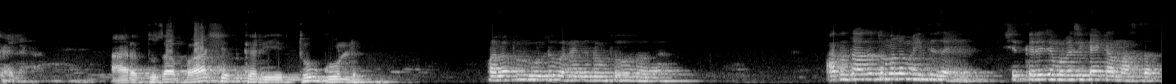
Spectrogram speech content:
काय लागा. अरे तुझा बा शेतकरी तू गुंड. मला पण गुंड बनायचं नव्हतं हो दादा. आता दादा तुम्हाला माहितीच आहे शेतकऱ्याच्या मुलाची काय कामं असतात?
